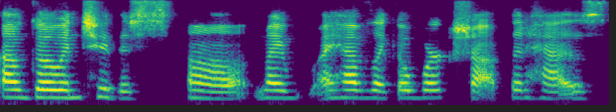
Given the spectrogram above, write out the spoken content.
I'll go into this uh my I have like a workshop that has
